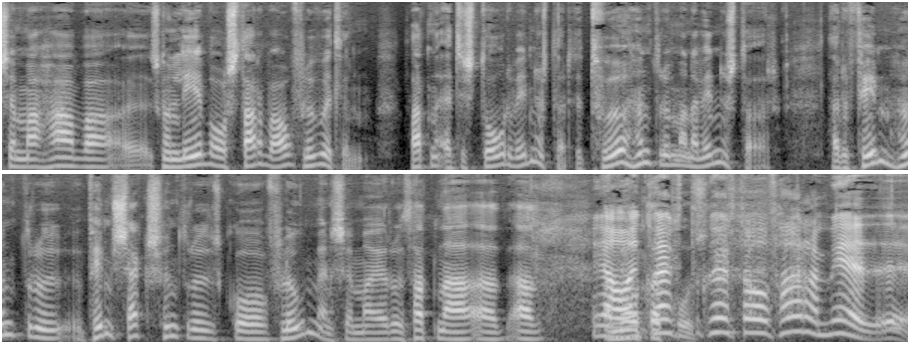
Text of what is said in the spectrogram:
sem að hafa, sko, lifa og starfa á flugvillum. Þarna, þetta er stór vinnustöður, þetta er 200 manna vinnustöður. Það eru 500-600 sko flugmenn sem eru þarna að, að Já, að en hvert, hvert á að fara með uh,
